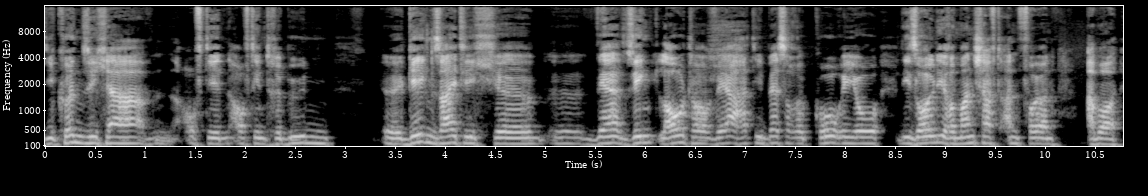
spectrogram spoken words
die können sich ja auf den, auf den Tribünen äh, gegenseitig, äh, äh, wer singt lauter, wer hat die bessere Choreo, die sollen ihre Mannschaft anfeuern. Aber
